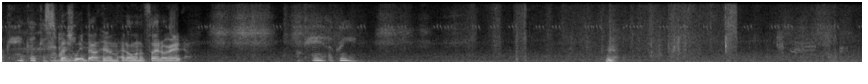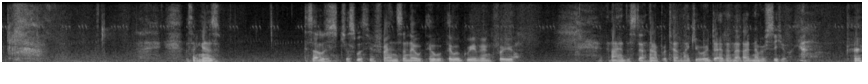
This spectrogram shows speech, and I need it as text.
Okay, good, because I don't Especially about him. I don't want to fight, all right? Okay, agreed. The thing is, is I was just with your friends and they, were- they, were, they were grieving for you. And I had to stand there and pretend like you were dead and that I'd never see you again. Okay?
